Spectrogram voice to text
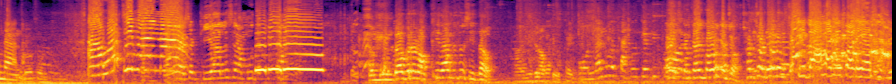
না না ଠିଆ ହେଲେ ସେ ଆମକୁ ମୁଣ୍ଡ ଉପରେ ରଖିଥାନ୍ତେ ତୁ ସିଧା ନିଜେ ରଖିବୁ ସେ ବାହାରେ ପଳେଇ ଆସୁଛି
